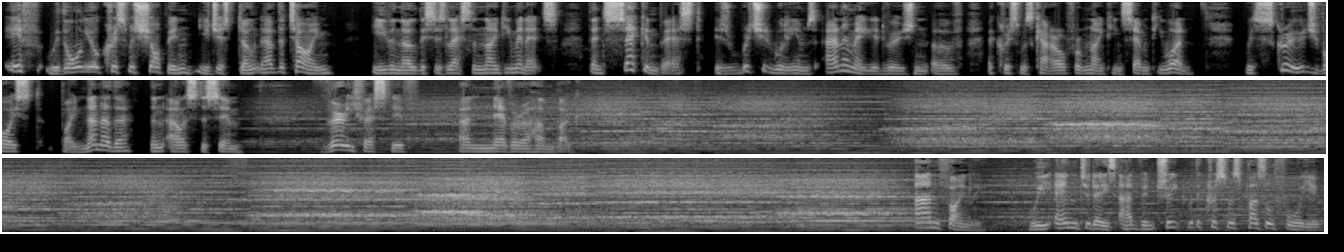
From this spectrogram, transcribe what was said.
If, with all your Christmas shopping, you just don't have the time, even though this is less than 90 minutes, then second best is Richard Williams' animated version of A Christmas Carol from 1971, with Scrooge voiced by none other than Alastair Sim. Very festive and never a humbug. And finally, we end today's Advent treat with a Christmas puzzle for you.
